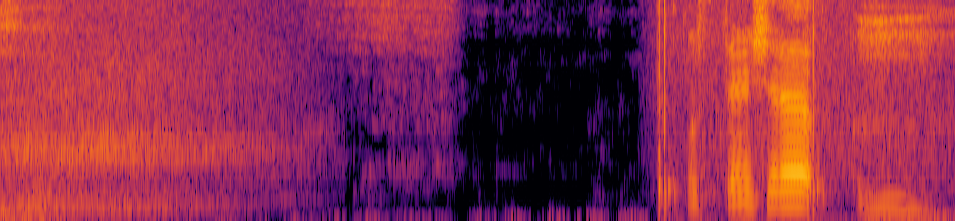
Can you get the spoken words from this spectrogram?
Let's finish it up. Hmm.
